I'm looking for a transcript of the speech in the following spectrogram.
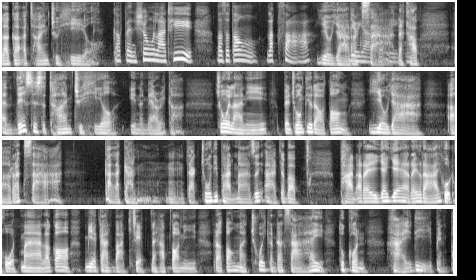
แล้วก็ a time to heal ๆ ก็เป็นช่วงเวลาที่เราจะต้องรักษาเยียวยารักษาเยียวยาตัวเองนะครับ and this is the time to heal in America ช่วงเวลานี้เป็นช่วงที่เราต้องเยียวยาเอ่อรักษากันละกันอืมจากช่วงที่ผ่านมา ซึ่งอาจจะแบบผ่านอะไรแย่ๆร้ายๆโหดๆมา แล้วก็มีอาการบาดเจ็บนะครับ ตอนนี้เราต้องมาช่วยกันรักษาให้ทุกคนหายดีเป็นป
